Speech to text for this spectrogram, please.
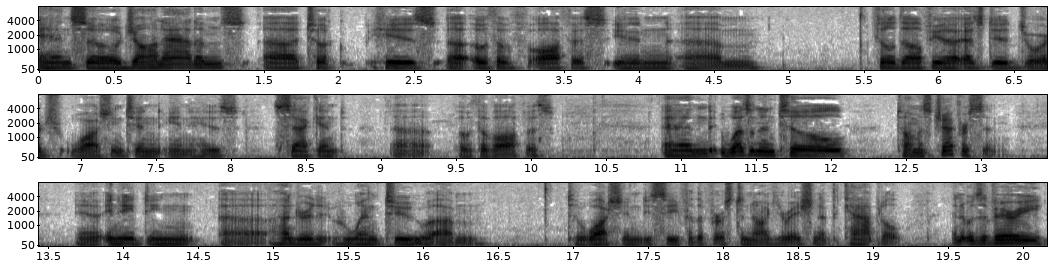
And so John Adams uh, took his uh, oath of office in um, Philadelphia, as did George Washington in his second uh, oath of office. And it wasn't until Thomas Jefferson uh, in 1800 who went to um, to Washington D.C. for the first inauguration at the Capitol, and it was a very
